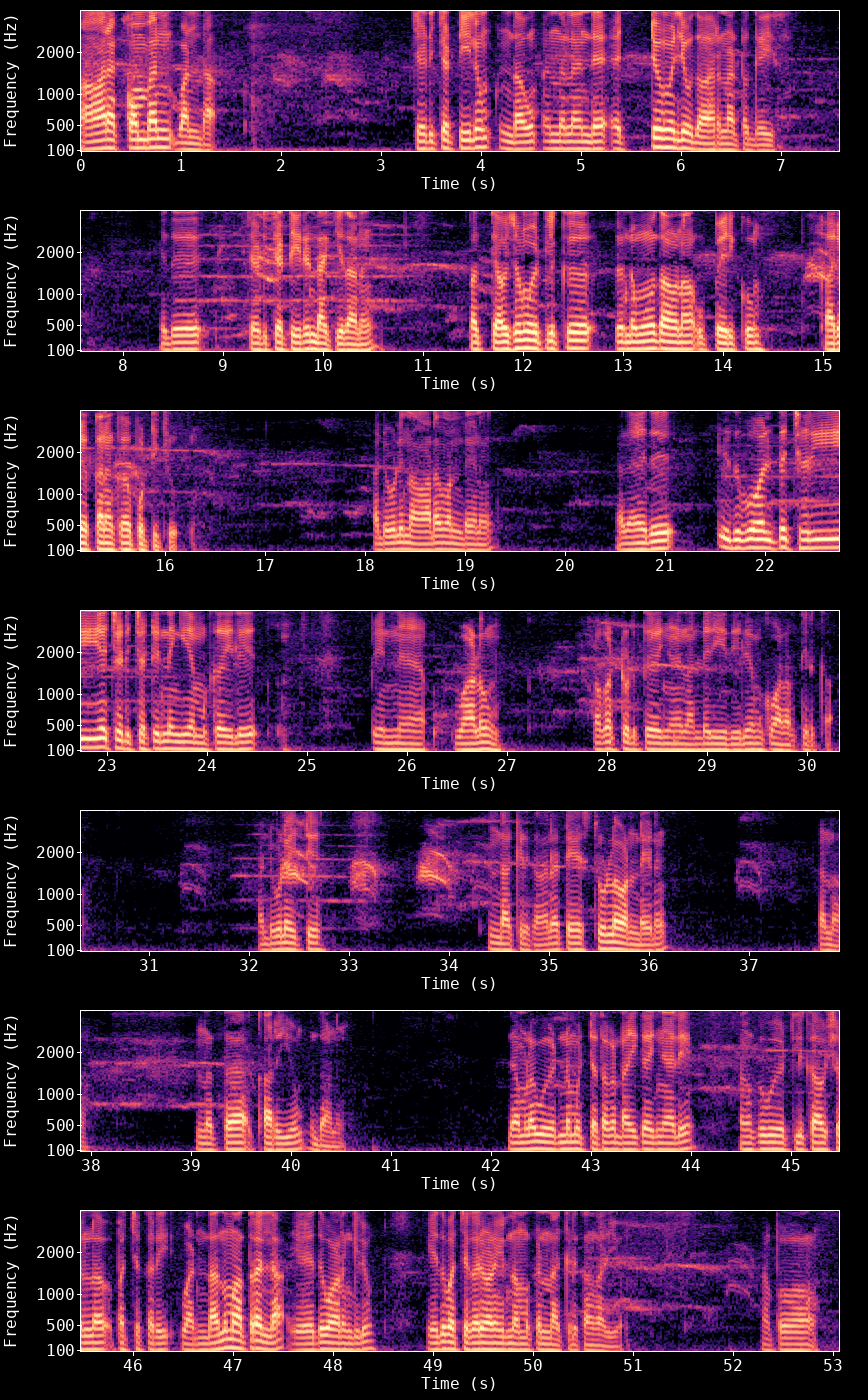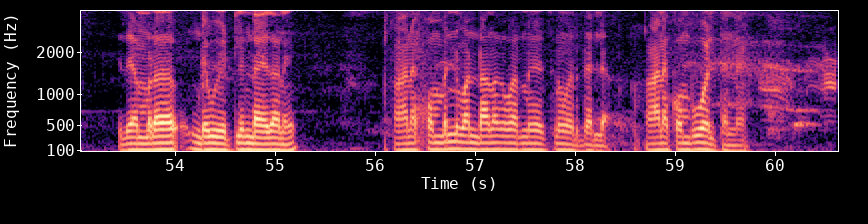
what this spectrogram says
ആനക്കൊമ്പൻ വണ്ട. ചെടിച്ചട്ടിയിലും ഉണ്ടാവും എന്നുള്ളതിന്റെ ഏറ്റവും വലിയ ഉദാഹരണം കേട്ടോ ഗെയ്സ് ഇത് ചെടിച്ചട്ടിയിൽ ഉണ്ടാക്കിയതാണ്. അപ്പം അത്യാവശ്യം വീട്ടിലേക്ക് രണ്ട് മൂന്ന് തവണ ഉപ്പേരിക്കും കറി വെക്കാനൊക്കെ പൊട്ടിച്ചു. അടിപൊളി നാടൻ വണ്ടയാണ്. അതായത് ഇതുപോലത്തെ ചെറിയ ചെടിച്ചട്ടി ഉണ്ടെങ്കിൽ നമുക്ക് അതിൽ പിന്നെ വളവും ഒക്കെ ഇട്ട് കൊടുത്തു കഴിഞ്ഞാൽ നല്ല രീതിയിൽ നമുക്ക് വളർത്തിയെടുക്കാം. അടിപൊളിയായിട്ട് ഉണ്ടാക്കിയെടുക്കാം. നല്ല ടേസ്റ്റുള്ള വണ്ടയാണ്. കണ്ടോ? ഇന്നത്തെ കറിയും ഇതാണ്. നമ്മളെ വീടിന്റെ മുറ്റത്തൊക്കെ ഉണ്ടായി കഴിഞ്ഞാൽ നമുക്ക് വീട്ടിലേക്ക് ആവശ്യമുള്ള പച്ചക്കറി വണ്ടാന്ന് മാത്രമല്ല ഏത് വേണമെങ്കിലും ഏത് പച്ചക്കറി വേണമെങ്കിലും നമുക്ക് ഉണ്ടാക്കിയെടുക്കാൻ കഴിയും. അപ്പോൾ ഇത് നമ്മുടെ എന്റെ വീട്ടിലുണ്ടായതാണ്. ആനക്കൊമ്പൻ വണ്ട എന്നൊക്കെ പറഞ്ഞ് കേൾക്കുന്നത് വെറുതെ അല്ല ആനക്കൊമ്പ് പോലെ തന്നെ.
